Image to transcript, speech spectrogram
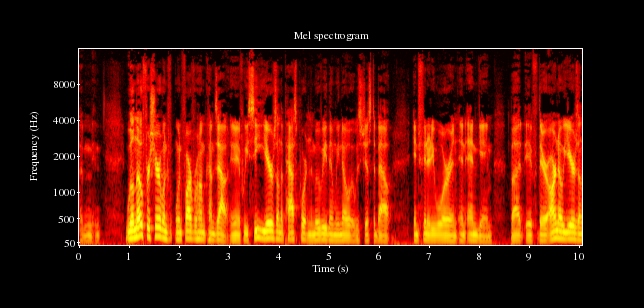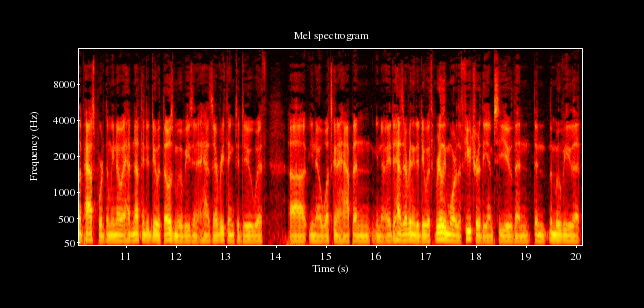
I mean, we'll know for sure when when far from home comes out. And if we see years on the passport in the movie then we know it was just about infinity war and, and endgame. But if there are no years on the passport then we know it had nothing to do with those movies and it has everything to do with uh, you know what's going to happen. You know, it has everything to do with really more of the future of the MCU than than the movie that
